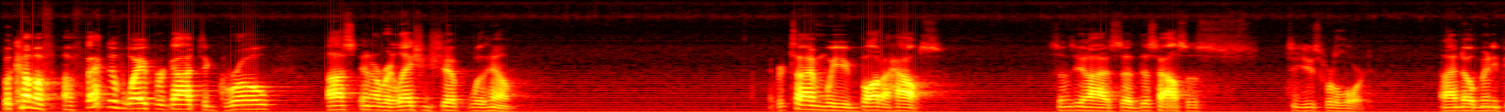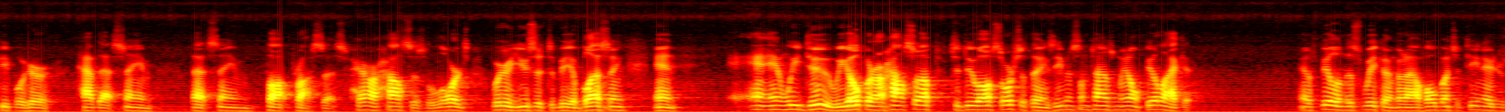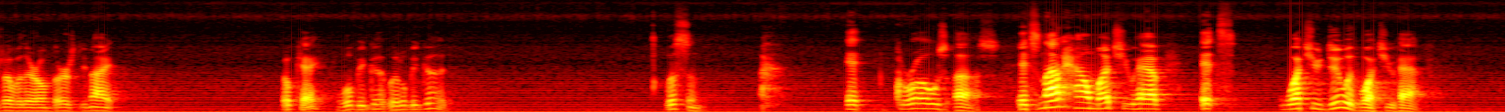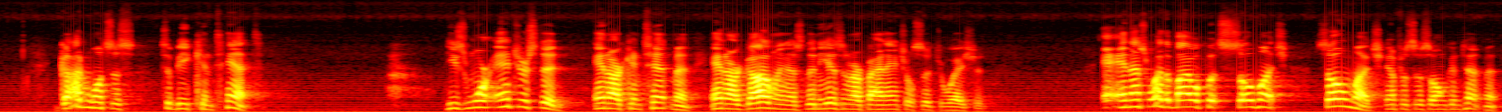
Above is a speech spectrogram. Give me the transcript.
become an effective way for God to grow us in our relationship with Him. Every time we bought a house, Cindy and I have said this house is to use for the Lord. And I know many people here have that same that same thought process. Our house is the Lord's. We use it to be a blessing, and and we do. We open our house up to do all sorts of things, even sometimes when we don't feel like it. I have a feeling this week I'm going to have a whole bunch of teenagers over there on Thursday night. Okay, we'll be good. It'll be good. Listen, it grows us. It's not how much you have, it's what you do with what you have. God wants us to be content. He's more interested in our contentment and our godliness than he is in our financial situation. And that's why the Bible puts so much, so much emphasis on contentment.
